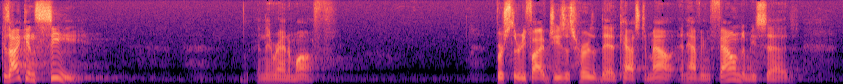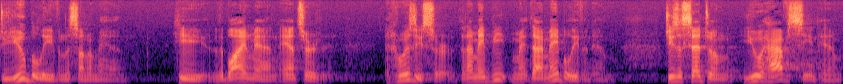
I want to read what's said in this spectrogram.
Because I can see. And they ran him off. Verse 35 Jesus heard that they had cast him out, and having found him, he said, Do you believe in the Son of Man? He, the blind man, answered, and who is he, sir, that I may, be, may, that I may believe in him? Jesus said to him, You have seen him,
